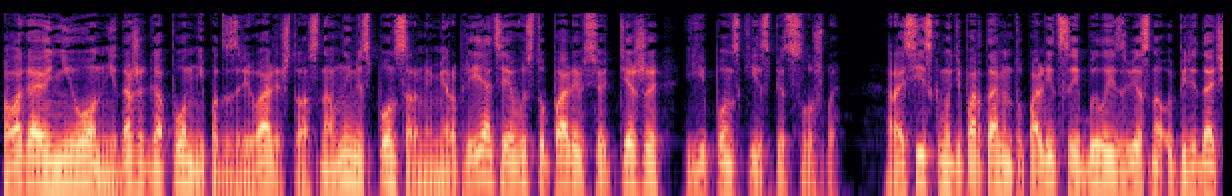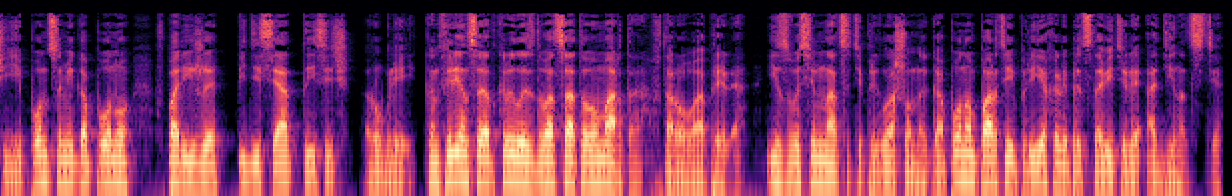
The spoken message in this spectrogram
Полагаю, ни он, ни даже Гапон не подозревали, что основными спонсорами мероприятия выступали все те же японские спецслужбы. Российскому департаменту полиции было известно о передаче японцами Гапону в Париже 50 тысяч рублей. Конференция открылась 20 марта, 2 апреля. Из 18 приглашенных Гапоном партий приехали представители 11.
